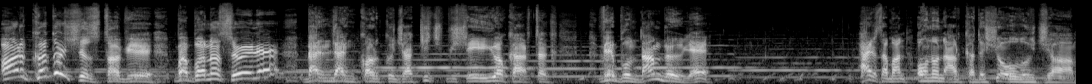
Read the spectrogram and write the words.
Arkadaşız tabii. Babana söyle. Benden korkacak hiçbir şeyi yok artık. Ve bundan böyle her zaman onun arkadaşı olacağım.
